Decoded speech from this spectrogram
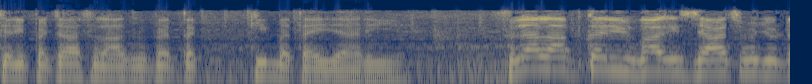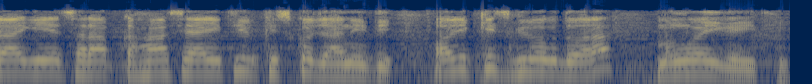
करीब 50 लाख रुपए तक की बताई जा रही है। फ़िलहाल आबकारी विभाग इस जाँच में जुटा है कि ये शराब कहाँ से आई थी और किसको जानी थी और ये किस गिरोह द्वारा मंगवाई गई थी।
